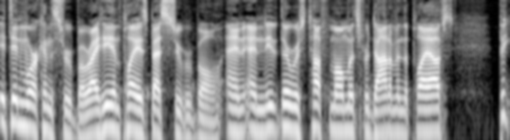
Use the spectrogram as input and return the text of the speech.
it didn't work in the Super Bowl, right? He didn't play his best Super Bowl, and and there was tough moments for Donovan in the playoffs. But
